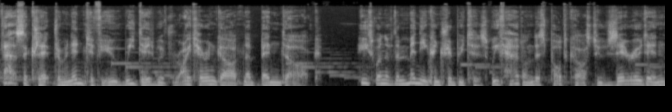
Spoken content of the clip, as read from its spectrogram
That's a clip from an interview we did with writer and gardener Ben Dark. He's one of the many contributors we've had on this podcast who've zeroed in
